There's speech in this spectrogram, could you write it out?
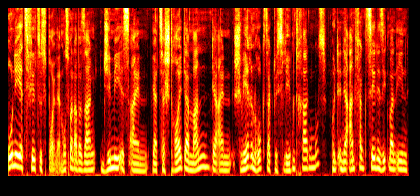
Ohne jetzt viel zu spoilern, muss man aber sagen, Jimmy ist ein ja, zerstreuter Mann, der einen schweren Rucksack durchs Leben tragen muss. Und in der Anfangsszene sieht man ihn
